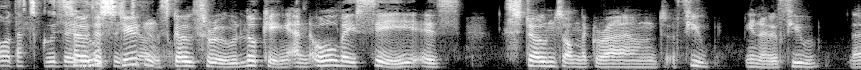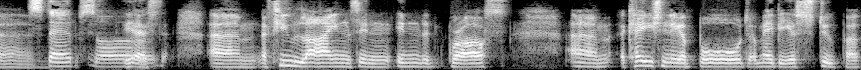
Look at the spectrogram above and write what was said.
Oh, that's good. So the students go through looking, and all they see is stones on the ground, a few, you know, a few. Uh, steps or yes, um, a few lines in in the grass. Um, occasionally a board or maybe a stupa,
